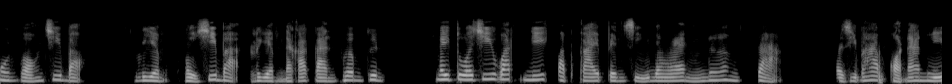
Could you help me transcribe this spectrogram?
มูลของชิบะเรียมไอชิบะเรียมนะคะ การเพิ่มขึ้น ในตัวชี้วัดนี้กลับกลายเป็นสีแดง เนื่องจากประสิทธิภาพก่อนหน้านี้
